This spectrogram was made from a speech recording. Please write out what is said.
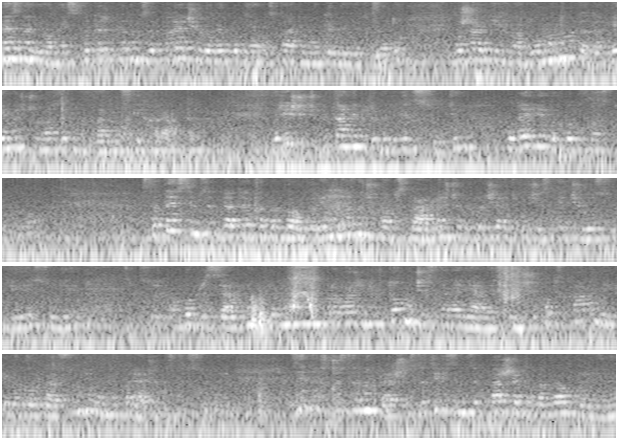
незнайомі з потерпілим заперечили викладені останні мотиви відводу, вважають їх надуманими та такими, що носять надведенський характер. Вирішуючи питання про відвід суддів, колегія виходить наступного. Статтею 75 КПК України визначено обставини, що виключають участь слідчого судді, судді суд- або присяжного в кримінальному провадженні, в тому числі наявність інших обставин, які викликають сумнів у непередженості судді. Згідно з частиною 1 статті 81 КПК України,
